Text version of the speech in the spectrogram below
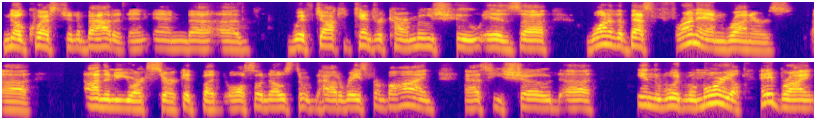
No question about it. And and uh, uh, with jockey Kendrick Carmouche, who is uh, one of the best front end runners uh, on the New York circuit, but also knows to, how to race from behind, as he showed uh, in the Wood Memorial. Hey, Brian,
